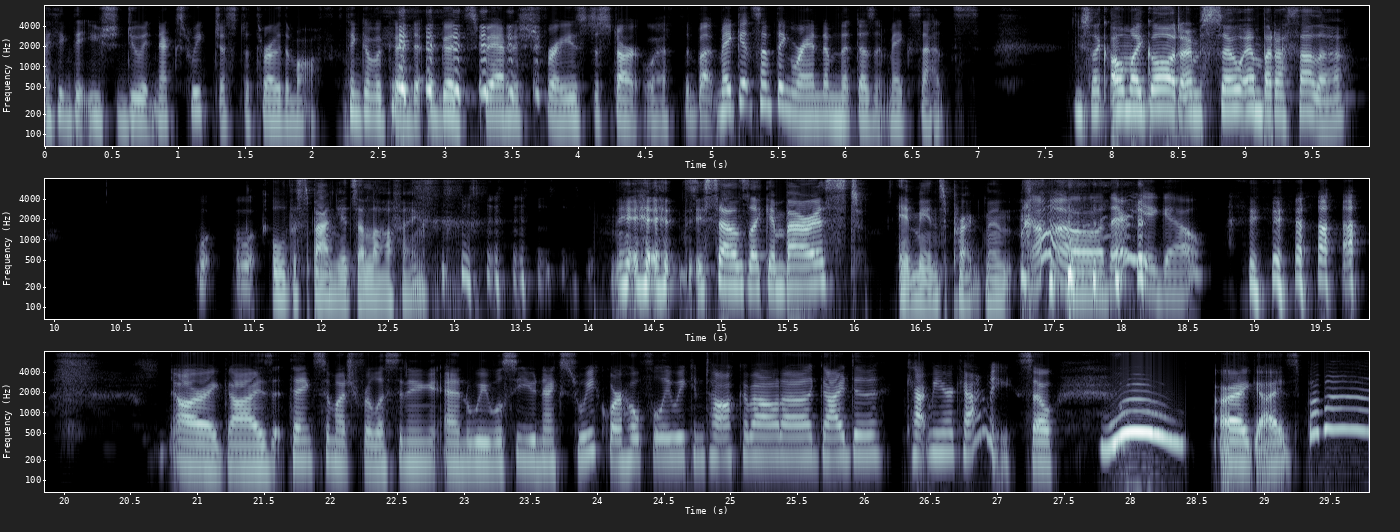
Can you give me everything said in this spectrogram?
I think that you should do it next week just to throw them off. Think of a good a good Spanish phrase to start with, but make it something random that doesn't make sense. He's like, "Oh my god, I'm so embarazada." All the Spaniards are laughing. it, it sounds like embarrassed. It means pregnant. Oh, there you go. All right, guys. Thanks so much for listening, and we will see you next week, where hopefully we can talk about a guide to Katmere Academy. So, Woo! all right, guys. Bye bye.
